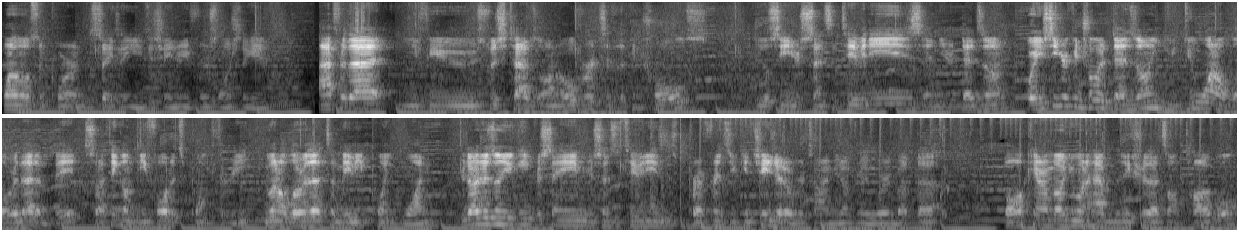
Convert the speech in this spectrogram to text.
one of the most important settings that you need to change when you first launch the game. After that, if you switch tabs on over to the controls, you'll see your sensitivities and your dead zone. Where you see your controller dead zone, you do want to lower that a bit. So I think on default it's 0.3. You want to lower that to maybe 0.1. Your dodge zone you keep the same. Your sensitivities is preference. You can change that over time. You don't have to really worry about that. Ball camera mode, you want to have make sure that's on toggle.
